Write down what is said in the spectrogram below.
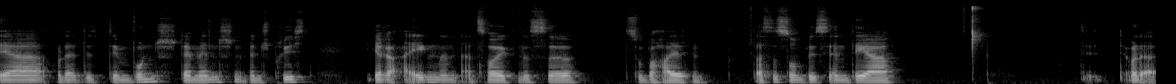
der oder dem Wunsch der Menschen entspricht, ihre eigenen Erzeugnisse zu behalten. Das ist so ein bisschen der, oder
